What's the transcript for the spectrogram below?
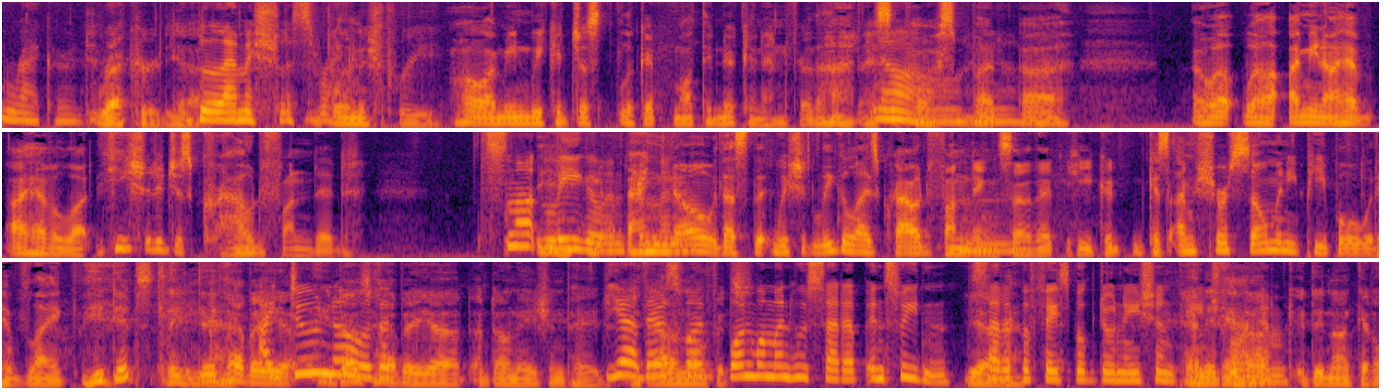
Record. record? Yeah, Blemishless record. blemish free. Oh, I mean, we could just look at Matti Nykänen for that, I Oh, suppose. I but know. uh, uh, well, well, I mean, I have I have a lot. He should have just crowdfunded. It's not legal in I know that's the we should legalize crowdfunding Mm. so that he could because I'm sure so many people would have like He did. They did have a. I uh, do he know does that- have a, uh, a donation page. Yeah, I there's don't know one, if one woman who set up in Sweden, Yeah. set up a Facebook donation and page it for did not. him. It did not get a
